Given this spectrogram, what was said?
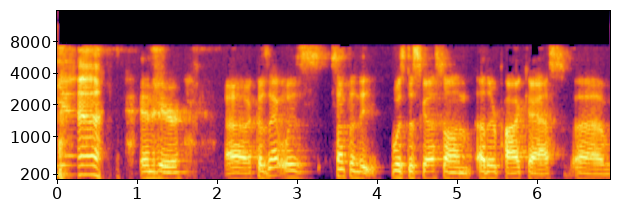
Yeah. in here because that was something that was discussed on other podcasts. Uh,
